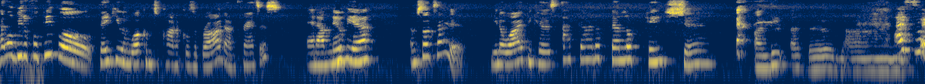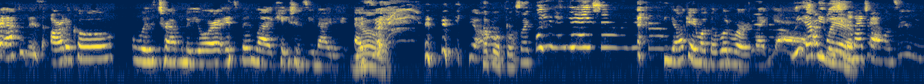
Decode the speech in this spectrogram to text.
Hello, beautiful people. Thank you and welcome to Chronicles Abroad. I'm Francis. And I'm Nubia. I'm so excited. You know why? Because I've got a fellow Haitian on the other line. I swear, after this article with Travel Noire, it's been like Haitians United. Yo. A couple of folks like, oh, you Haitian? Y'all came up the woodwork like, yeah, we everywhere. And I travel too.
